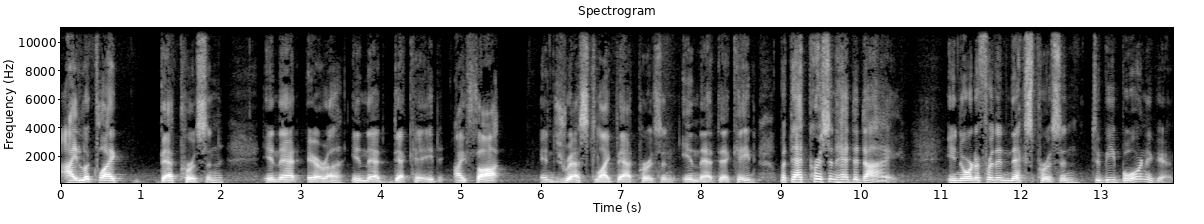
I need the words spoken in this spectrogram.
I looked like that person in that era, in that decade. I thought and dressed like that person in that decade, but that person had to die in order for the next person to be born again.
